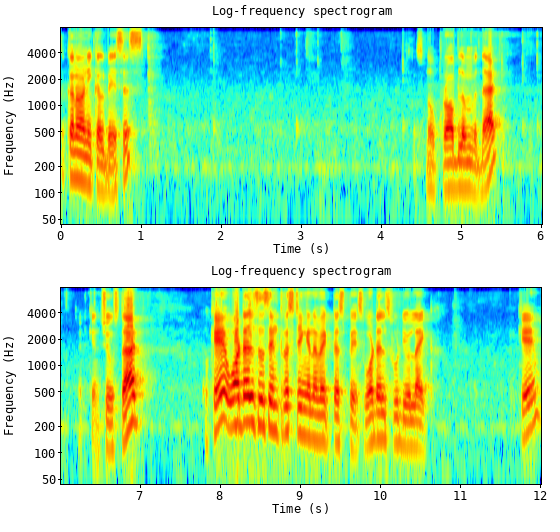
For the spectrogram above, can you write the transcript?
the canonical basis. There's no problem with that. Can choose that. Okay, what else is interesting in a vector space? What else would you like? Okay,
